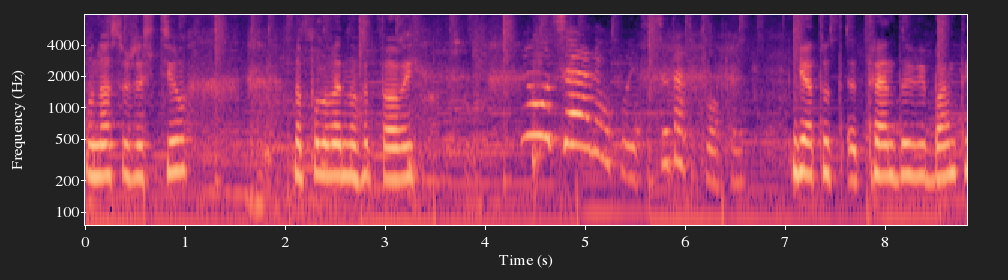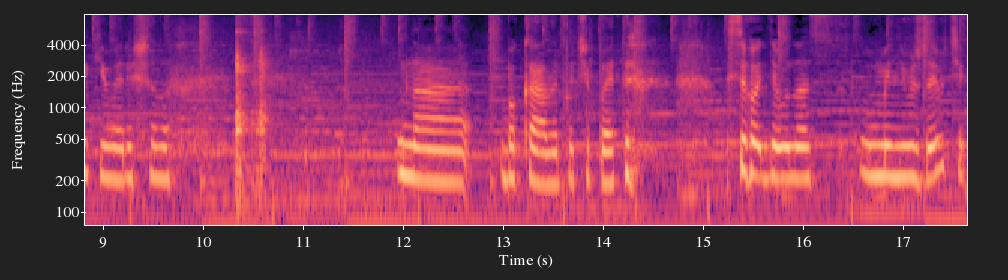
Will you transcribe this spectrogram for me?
У нас уже стіл наполовину готовий. ну це не рахується, це тато хлопає. Я тут е, трендові бантики вирішила на бокали почепити. Сьогодні у нас у меню живчик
